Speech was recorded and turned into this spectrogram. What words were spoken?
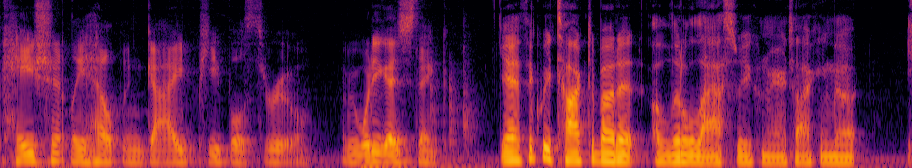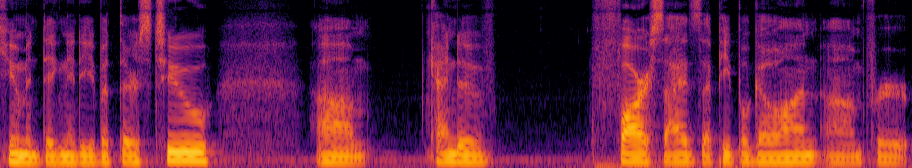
patiently help and guide people through? I mean, what do you guys think? Yeah, I think we talked about it a little last week when we were talking about human dignity, but there's two um, kind of far sides that people go on um, for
